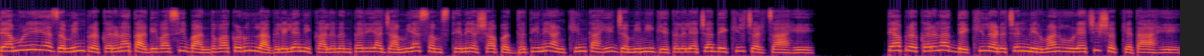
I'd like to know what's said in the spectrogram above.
त्यामुळे या जमीन प्रकरणात आदिवासी बांधवाकडून लागलेल्या निकालानंतर या जामिया संस्थेने अशा पद्धतीने आणखीन काही जमिनी घेतलेल्याच्या देखील चर्चा आहे. त्या प्रकरणात देखील अडचण निर्माण होण्याची शक्यता आहे.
